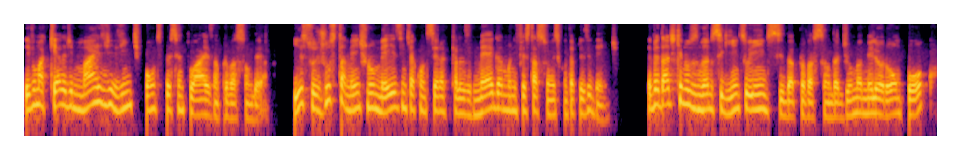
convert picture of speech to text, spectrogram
teve uma queda de mais de 20 pontos percentuais na aprovação dela. Isso justamente no mês em que aconteceram aquelas mega manifestações contra a presidente. É verdade que nos anos seguintes o índice da aprovação da Dilma melhorou um pouco,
